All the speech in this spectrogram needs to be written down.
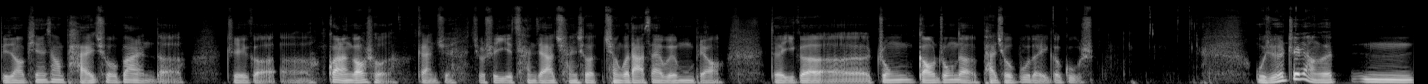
比较偏向排球版的这个呃《灌篮高手》的感觉，就是以参加全球全国大赛为目标的一个中高中的排球部的一个故事。我觉得这两个，嗯，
